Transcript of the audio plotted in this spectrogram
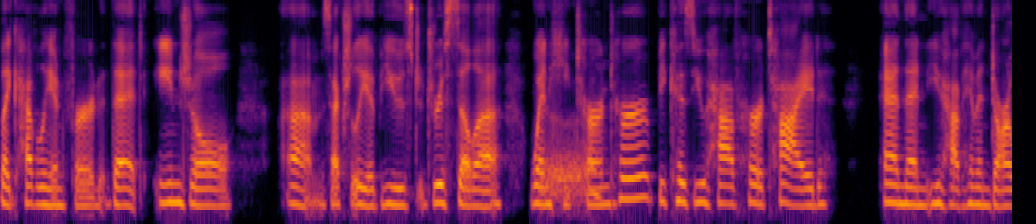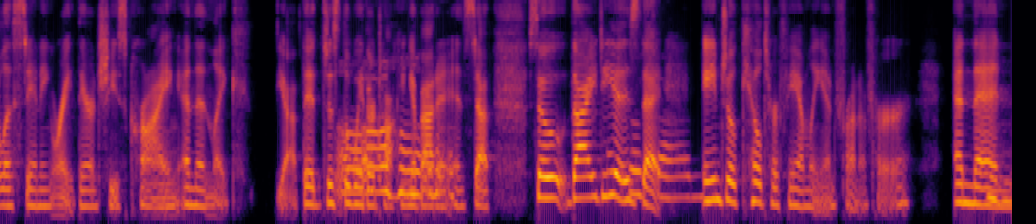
like heavily inferred, that Angel um, sexually abused Drusilla when he turned her because you have her tied and then you have him and Darla standing right there and she's crying and then like yeah, they just the way they're talking about it and stuff. So the idea is So that sad. Angel killed her family in front of her and then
